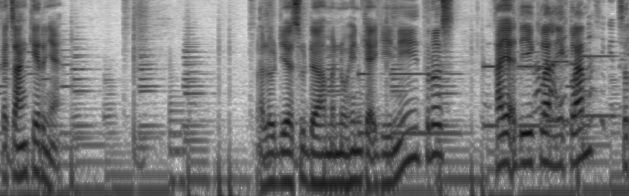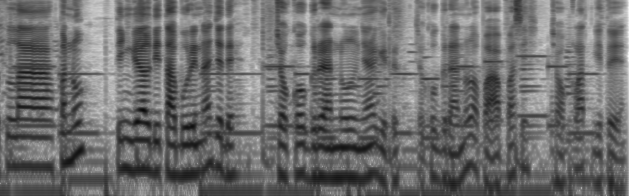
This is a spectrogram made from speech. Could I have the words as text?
ke cangkirnya lalu dia sudah menuhin kayak gini terus kayak di iklan-iklan setelah penuh tinggal ditaburin aja deh. Coko granulnya gitu. Coko granul apa apa sih? Coklat gitu ya.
